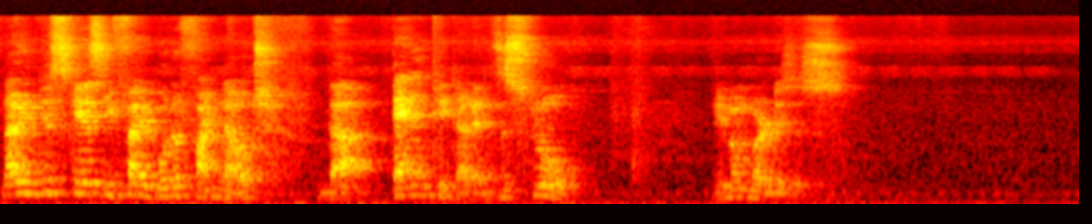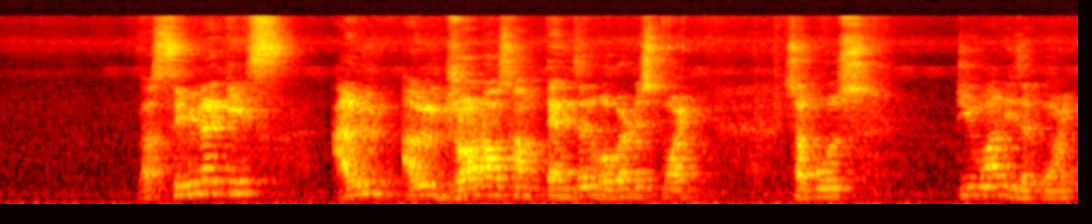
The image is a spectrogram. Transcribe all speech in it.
Now in this case if I go to find out the tan theta that is the slope remember this is now similar case I will I will draw now some tangent over this point suppose T1 is a point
